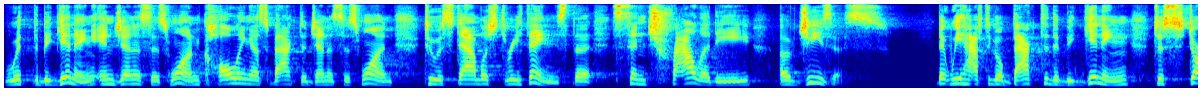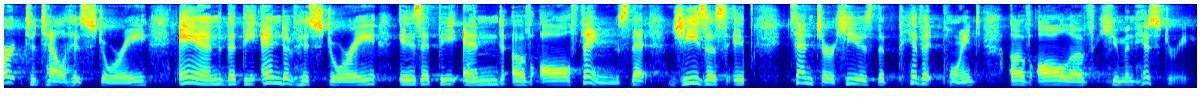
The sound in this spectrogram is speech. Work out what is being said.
with the beginning in Genesis 1, calling us back to Genesis 1 to establish three things: the centrality of Jesus that we have to go back to the beginning to start to tell his story, and that the end of his story is at the end of all things. That Jesus is center, he is the pivot point of all of human history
